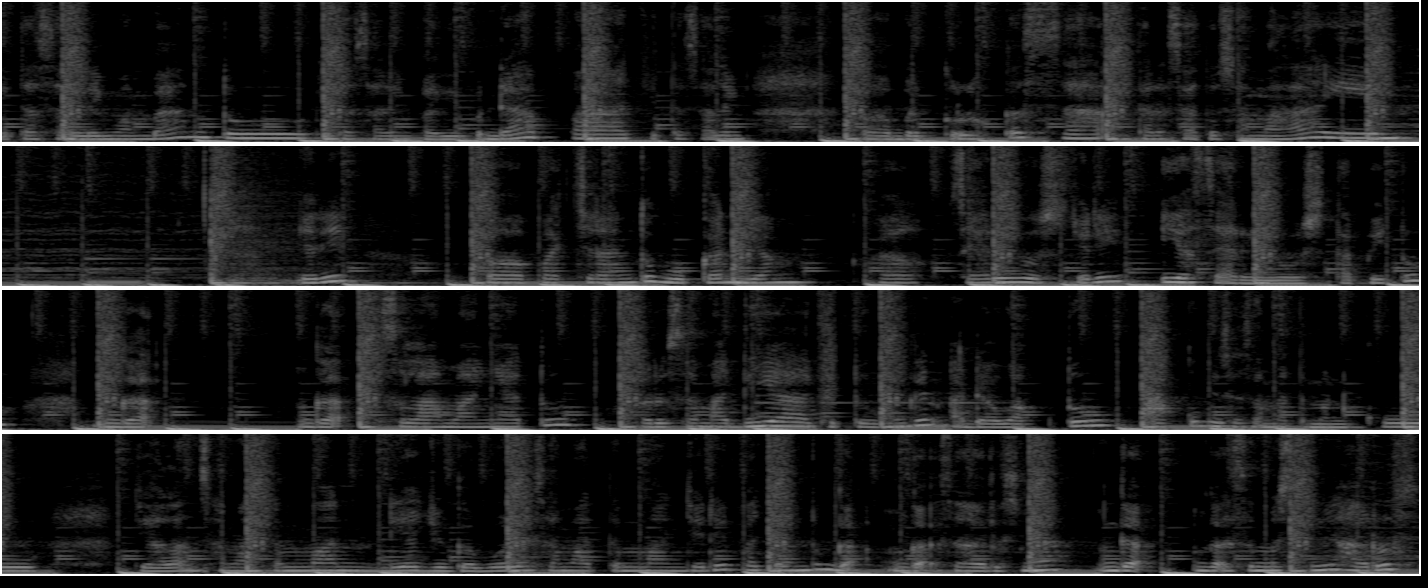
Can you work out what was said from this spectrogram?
kita saling membantu kita saling bagi pendapat kita saling uh, berkeluh kesah antara satu sama lain. Jadi uh, pacaran itu bukan yang serius. Jadi iya serius tapi itu nggak nggak selamanya tuh harus sama dia gitu. Mungkin ada waktu aku bisa sama temanku jalan sama teman dia juga boleh sama teman. Jadi pacaran tuh nggak nggak seharusnya nggak nggak semestinya harus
